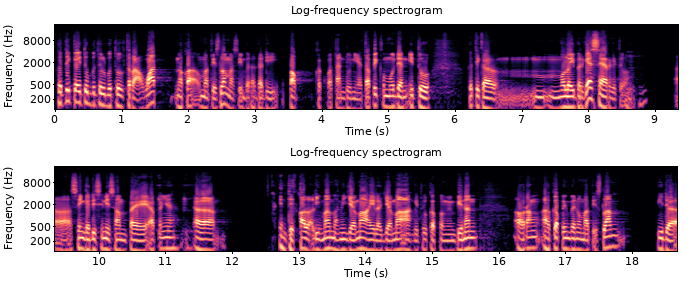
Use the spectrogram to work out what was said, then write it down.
Ketika itu betul-betul terawat, maka umat Islam masih berada di top kekuatan dunia. Tapi kemudian itu ketika mulai bergeser gitu. Hmm. Uh, sehingga di sini sampai apanya uh, intiqal al-imamah min jamaah ila jamaah gitu. Kepemimpinan orang uh, kepemimpinan umat Islam tidak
